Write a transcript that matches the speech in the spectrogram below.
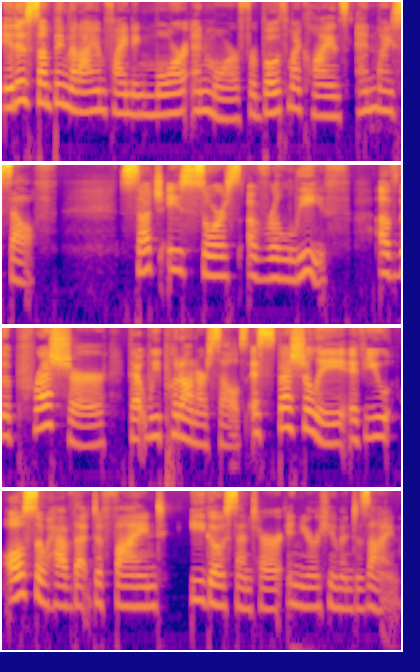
It is something that I am finding more and more for both my clients and myself. Such a source of relief of the pressure that we put on ourselves, especially if you also have that defined ego center in your human design.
